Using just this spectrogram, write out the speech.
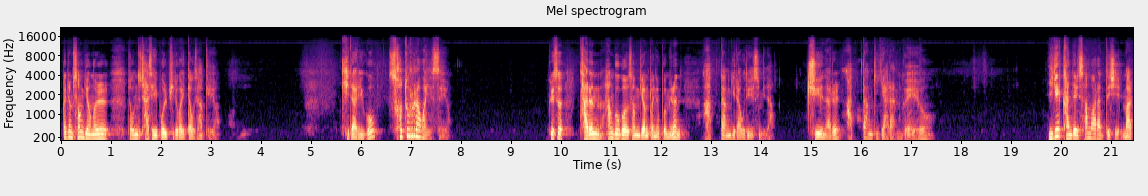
그러니까 좀 성경을 조금 더 자세히 볼 필요가 있다고 생각해요. 기다리고 서두르라고 하셨어요. 그래서 다른 한국어 성경 번역 보면은 앞당기라고 되어 있습니다. 주의 날을 앞당기게 하라는 거예요. 이게 간절히 사모하라는 뜻이 말,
